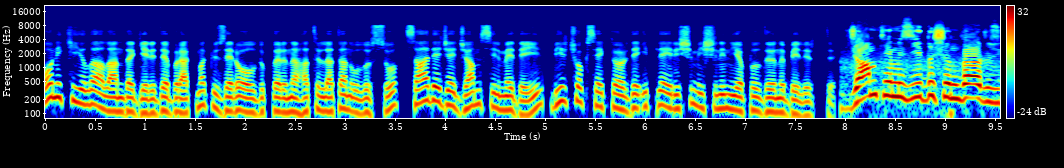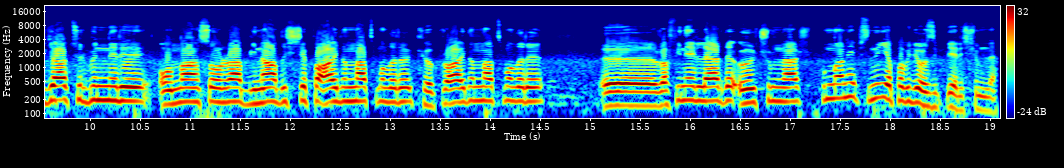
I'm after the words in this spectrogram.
12 yılı alanda geride bırakmak üzere olduklarını hatırlatan ulusu, sadece cam silme değil, birçok sektörde iple erişim işinin yapıldığını belirtti. Cam temizliği dışında rüzgar türbinleri, ondan sonra bina dış cephe aydınlatmaları, köprü aydınlatmaları, e, rafinerilerde ölçümler bunların hepsini yapabiliyoruz iple erişimle.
